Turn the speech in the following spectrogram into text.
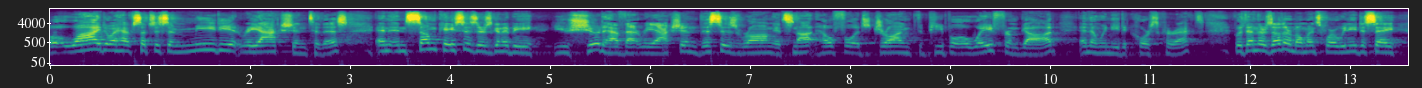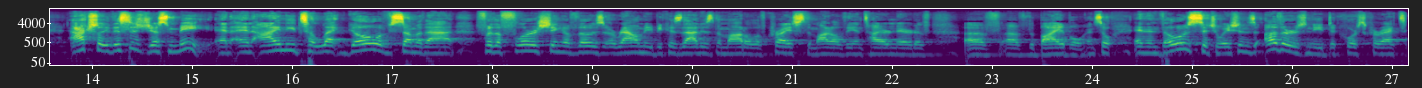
Uh, why do I have such this immediate reaction to this? And in some cases, there's going to be, you should have that reaction. This is wrong. It's not helpful. It's drawing the people away from God. And then we need to course correct. But then there's other moments where we need to say, actually, this is just me. And, and I need to let go of some of that for the flourishing of those around me because that is the model of Christ, the model of the entire narrative of, of the Bible. And so, and in those situations, others need to course correct.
